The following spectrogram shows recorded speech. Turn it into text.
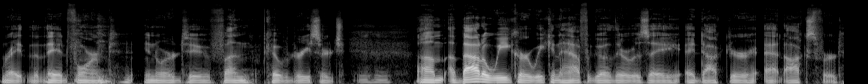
right, that they had formed in order to fund COVID research. Um, about a week or a week and a half ago, there was a, a doctor at Oxford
